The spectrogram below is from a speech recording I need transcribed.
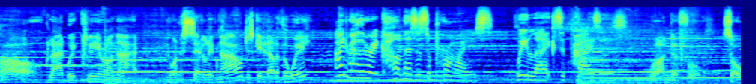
Oh, glad we're clear on that. You want to settle it now? Just get it out of the way? I'd rather it come as a surprise. We like surprises. Wonderful. So,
